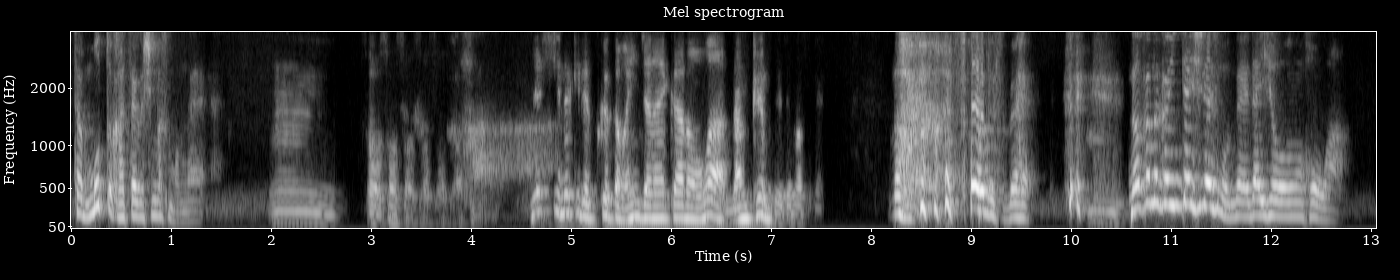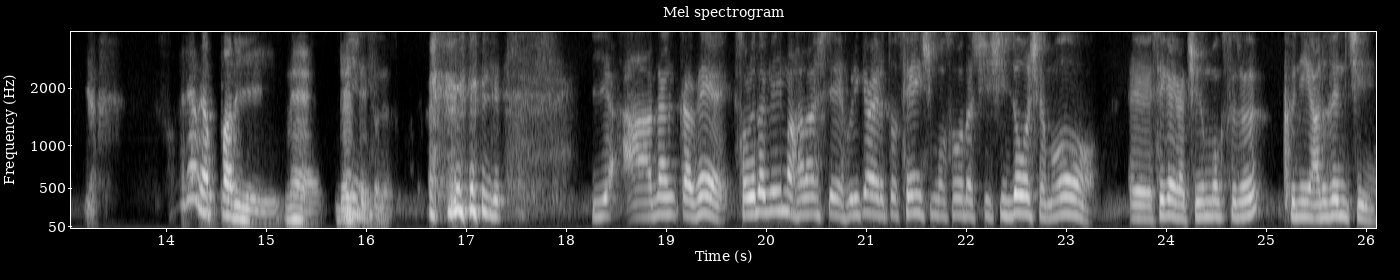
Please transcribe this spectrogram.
多分もっと活躍しますもんね。うん。そうそうそうそうそう。はメッシ抜きで作った方がいいんじゃないかのは何回も出てますね。あ そうですね。うんなかなか引退しないですもんね代表の方は。それでもやっぱりね、レジェンドです。い やーなんかねそれだけ今話して振り返ると選手もそうだし指導者も、えー世界が注目する国アルゼンチン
